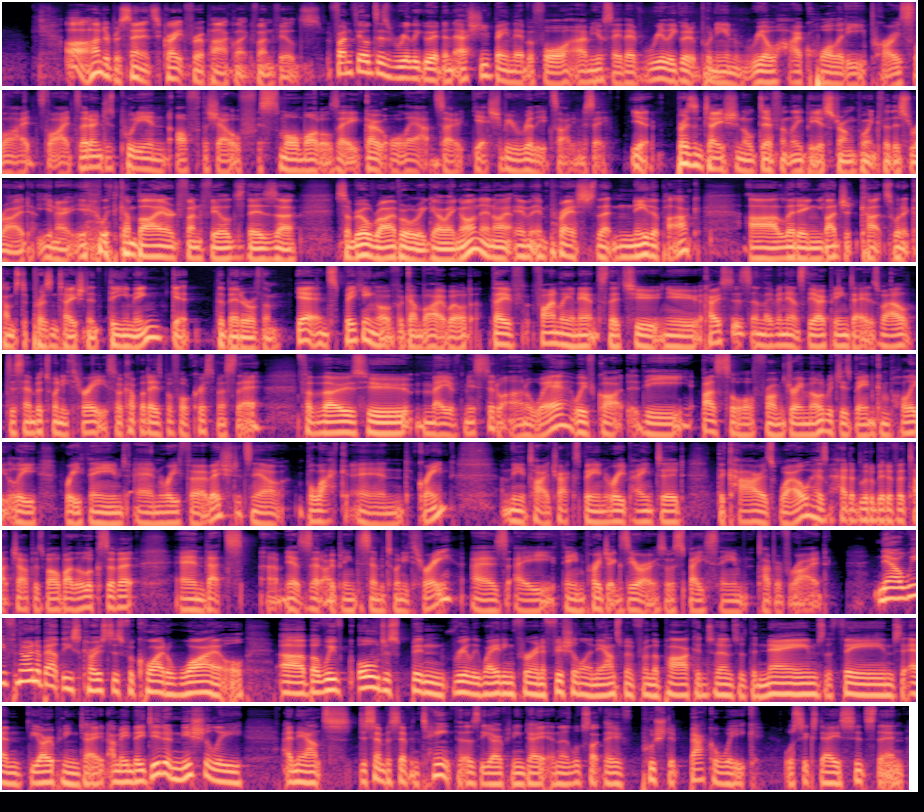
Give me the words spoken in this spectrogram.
Oh, 100%. It's great for a park like Funfields. Funfields is really good, and Ash, you've been there before. Um, you'll say they're really good at putting in real high quality pro slide slides. They don't just put in off the shelf small models; they go all out. So yeah, should be really exciting to see. Yeah, presentation will definitely be a strong point for this ride. You know, with Gumbuya and Funfields, there's uh, some real rivalry going on, and I am impressed that neither park are letting budget cuts when it comes to presentation and theming get the better of them. Yeah, and speaking of Gumbuya World, they've finally announced their two new coasters and they've announced the opening date as well, December 23, so a couple of days before Christmas there. For those who may have missed it or aren't aware, we've got the Buzzsaw from Dreamworld, which has been completely rethemed and refurbished. It's now black and green. And the entire track's been repainted. The car as well has had a little bit of a touch up as well by the looks of it. And that's, um, yeah, as I said, opening December 23 as a theme Project Zero, so a space themed type of ride. Now, we've known about these coasters for quite a while, uh, but we've all just been really waiting for an official announcement from the park in terms of the names, the themes, and the opening date. I mean, they did initially announce December 17th as the opening date, and it looks like they've pushed it back a week or six days since then.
